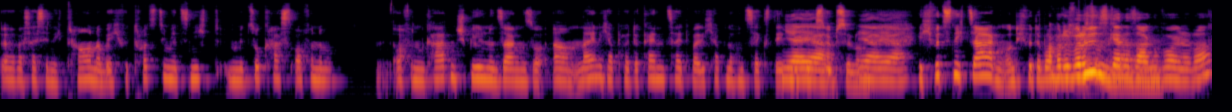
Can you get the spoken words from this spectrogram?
äh, was heißt ja nicht trauen, aber ich würde trotzdem jetzt nicht mit so krass offenem offenen Karten spielen und sagen so, ähm, nein, ich habe heute keine Zeit, weil ich habe noch ein Sexdate ja, mit XY. Ja, ja. Ich würde es nicht sagen und ich würde aber Aber du würdest es gerne sagen wollen, oder?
